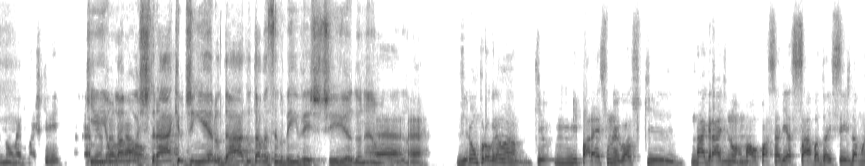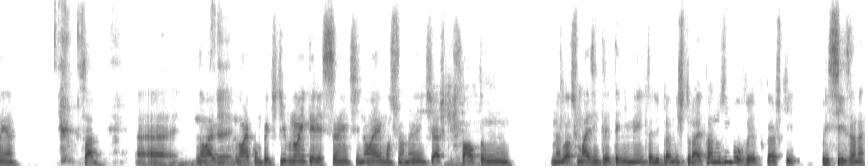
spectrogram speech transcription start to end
Não lembro mais quem que iam lá legal. mostrar que o dinheiro dado estava sendo bem investido, né? É, é. Virou um programa que me parece um negócio que na grade normal passaria sábado às seis da manhã, sabe? É, não, é, não é competitivo, não é interessante, não é emocionante. Acho que falta um, um negócio mais entretenimento ali para misturar e para nos envolver, porque acho que precisa, né?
